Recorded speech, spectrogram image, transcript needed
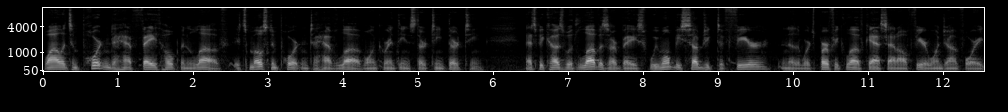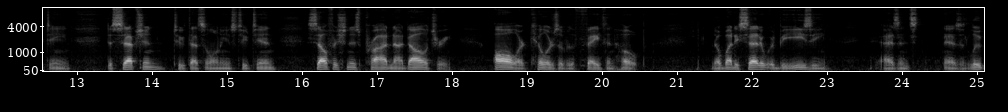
While it's important to have faith, hope, and love, it's most important to have love. 1 Corinthians 13 13. That's because with love as our base, we won't be subject to fear. In other words, perfect love casts out all fear. 1 John 4 18. Deception, 2 Thessalonians 2 10. Selfishness, pride, and idolatry. All are killers of the faith and hope. Nobody said it would be easy, as in as Luke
